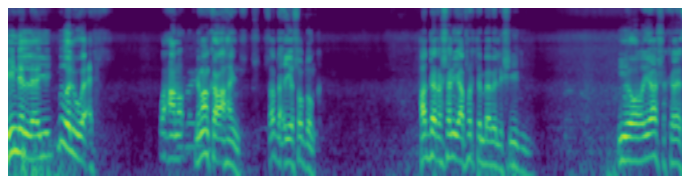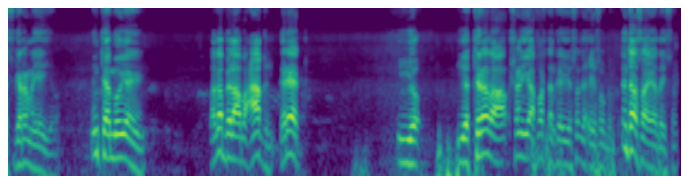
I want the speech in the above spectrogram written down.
kiina laayey mid waliba waa cafi waxaanu nimanka ahayn saddex iyo soddonka. Haddeera shan iyo afartan baaba la sheegayay iyo odayaasha kale isgaranaya iyaba intaa mooyaane laga bilaabo caaqil gareed iyo iyo tirada shan iyo afartanka iyo saddex iyo soddonka. Intaasaa eedaysan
